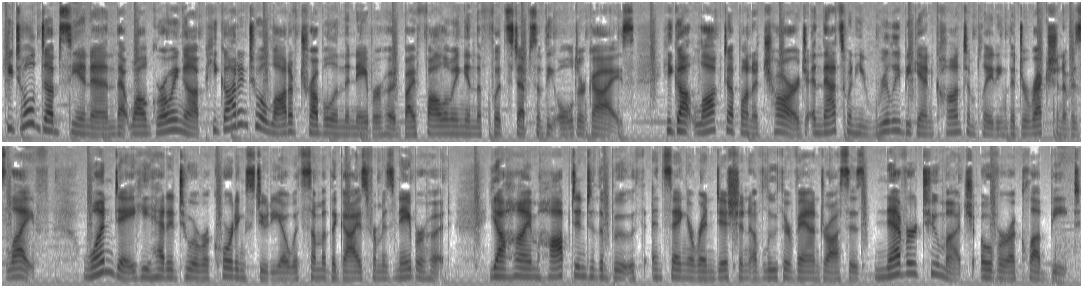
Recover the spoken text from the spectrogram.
He told Dub CNN that while growing up, he got into a lot of trouble in the neighborhood by following in the footsteps of the older guys. He got locked up on a charge, and that's when he really began contemplating the direction of his life. One day, he headed to a recording studio with some of the guys from his neighborhood. Jaheim hopped into the booth and sang a rendition of Luther Vandross's Never Too Much over a club beat.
